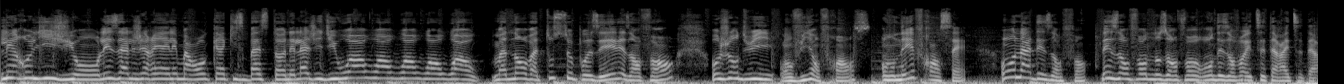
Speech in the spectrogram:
les religions, les Algériens et les Marocains qui se bastonnent. Et là, j'ai dit waouh, waouh, waouh, waouh, waouh. Maintenant, on va tous se poser, les enfants. Aujourd'hui, on vit en France. On est français on a des enfants, les enfants de nos enfants auront des enfants, etc., etc.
